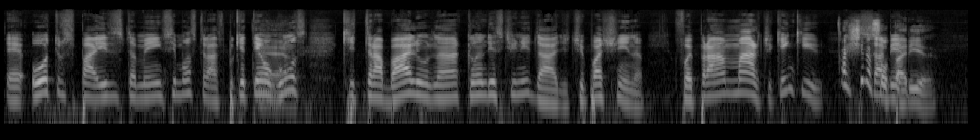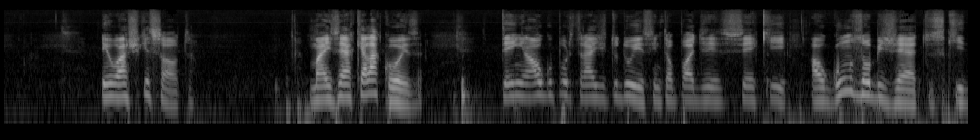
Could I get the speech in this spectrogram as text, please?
é, outros países também se mostrassem. Porque tem É. alguns que trabalham na clandestinidade, tipo a China. Foi para Marte. Quem que A China Sabe- soltaria? Eu acho que solta. Mas é aquela coisa. Tem algo por trás de tudo isso. Então pode ser que alguns objetos que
